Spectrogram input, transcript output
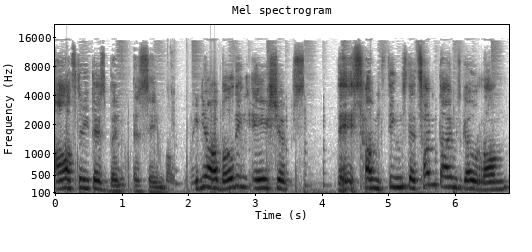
after it has been assembled. When you are building airships, there are some things that sometimes go wrong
